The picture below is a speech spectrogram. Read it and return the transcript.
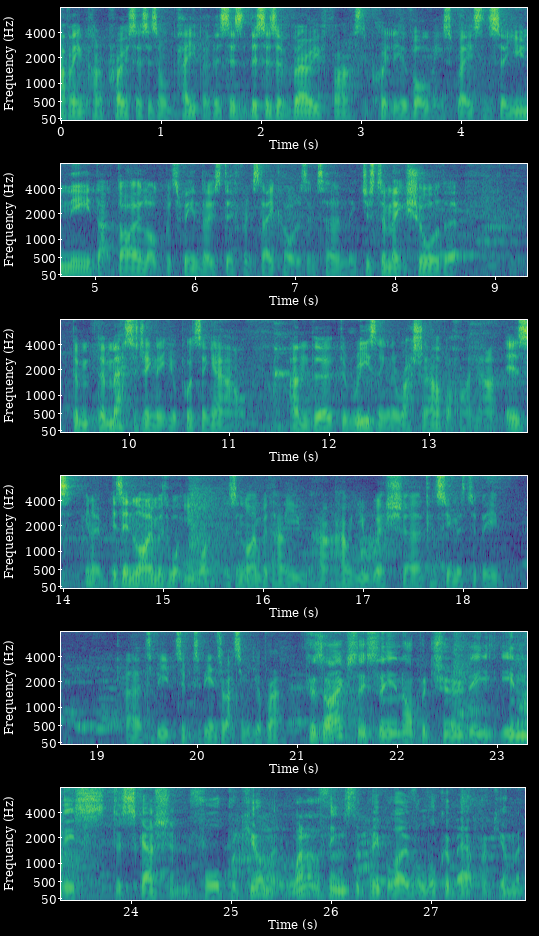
having kind of processes on paper. This is this is a very fast quickly evolving space, and so you need that dialogue between those different stakeholders internally, just to make sure that the, the messaging that you're putting out and the, the reasoning, the rationale behind that is you know is in line with what you want, is in line with how you how, how you wish uh, consumers to be uh, to be to, to be interacting with your brand. Because I actually see an opportunity in this discussion for procurement. One of the things that people overlook about procurement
